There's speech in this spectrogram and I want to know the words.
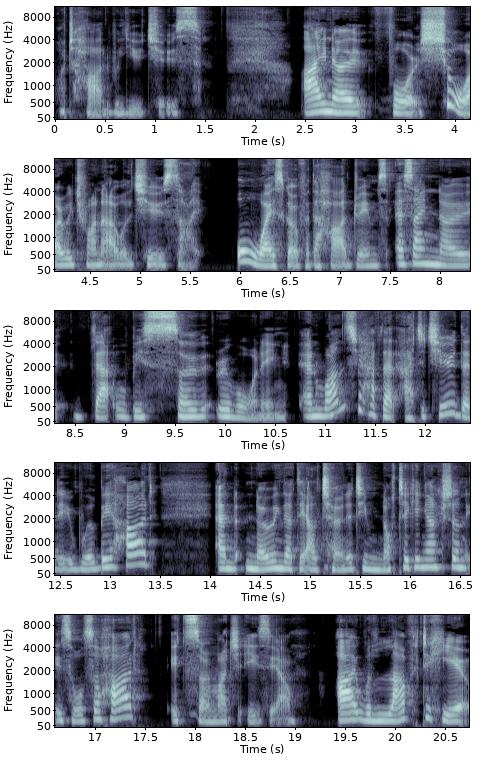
What hard will you choose? I know for sure which one I will choose. I always go for the hard dreams as I know that will be so rewarding. And once you have that attitude that it will be hard, and knowing that the alternative, not taking action, is also hard, it's so much easier. I would love to hear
